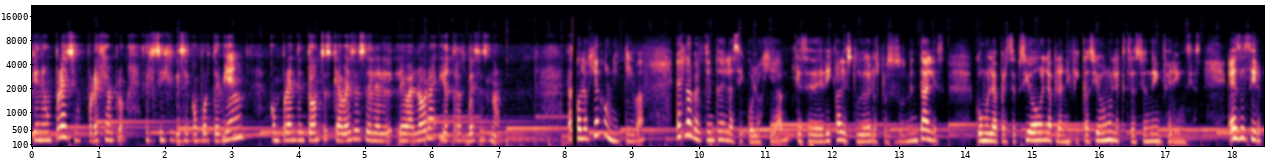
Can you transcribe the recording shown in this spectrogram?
tiene un precio. Por ejemplo, exige que se comporte bien, comprende entonces que a veces se le, le valora y otras veces no. La psicología cognitiva es la vertiente de la psicología que se dedica al estudio de los procesos mentales, como la percepción, la planificación o la extracción de inferencias, es decir,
